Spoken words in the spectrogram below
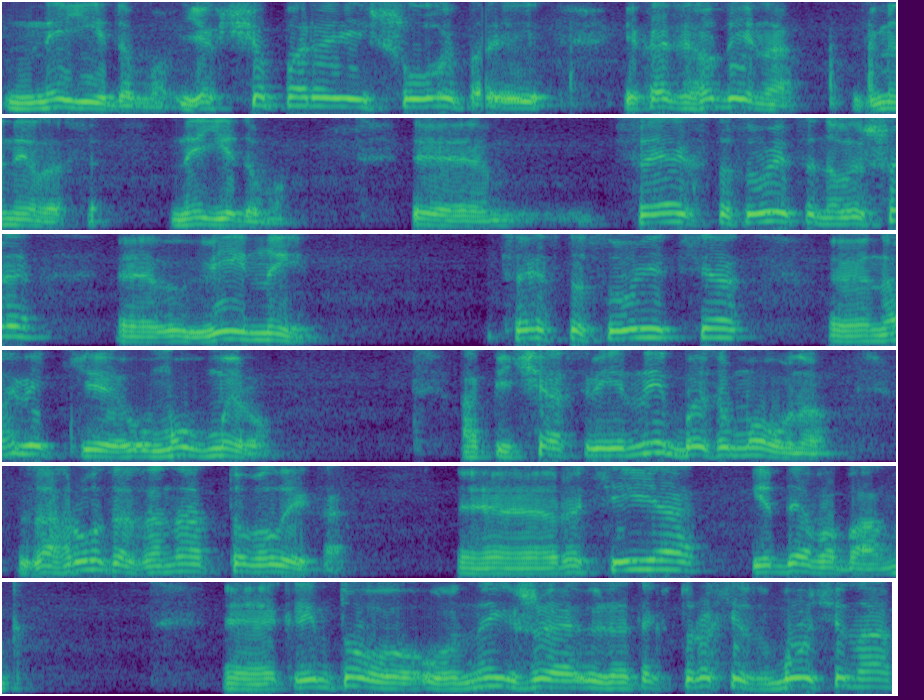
не їдемо. Якщо перейшло якась година змінилася, не їдемо. Е, Це стосується не лише е, війни, це стосується е, навіть умов миру. А під час війни, безумовно, загроза занадто велика. Росія іде в банк. Крім того, у них же е, так трохи збочена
